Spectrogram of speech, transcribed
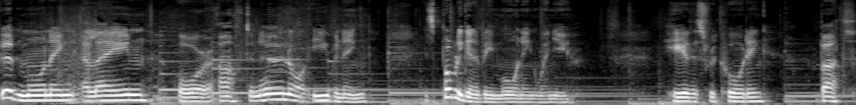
Good morning, Elaine, or afternoon, or evening. It's probably going to be morning when you hear this recording, but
